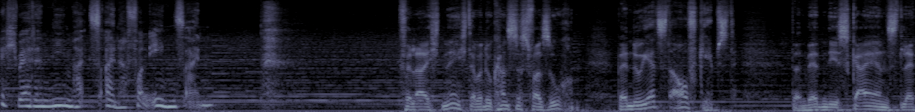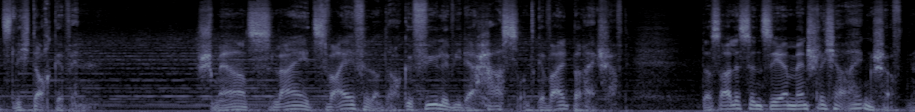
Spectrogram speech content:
Ich werde niemals einer von ihnen sein. Vielleicht nicht, aber du kannst es versuchen. Wenn du jetzt aufgibst, dann werden die Skyans letztlich doch gewinnen. Schmerz, Leid, Zweifel und auch Gefühle wie der Hass und Gewaltbereitschaft. Das alles sind sehr menschliche Eigenschaften.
